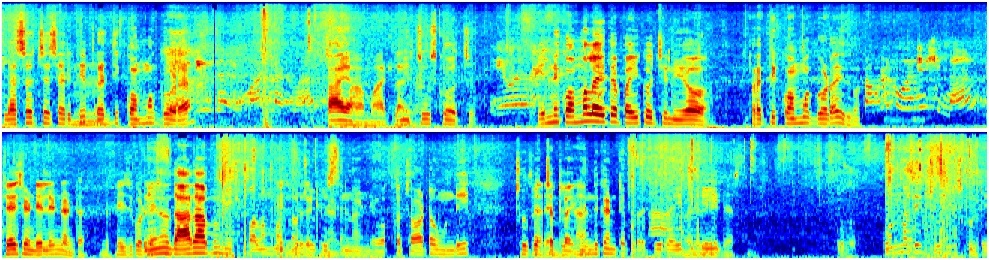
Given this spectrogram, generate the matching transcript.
ప్లస్ వచ్చేసరికి ప్రతి కొమ్మకు కూడా కాయ. మాట్లాడు. మీరు చూసుకోవచ్చు. ఎన్ని కొమ్మలు అయితే పైకి వచ్చినాయో ప్రతి కొమ్మకు కూడా ఇదిగో. చేసిండి వెళ్ళిండంట. ఫీజు కూడా నేను దాదాపు మీకు పొలం మొత్తం కూడా కట్టినాడు. చూపిస్తున్నా అండి ఒక్క చోట ఉండి చూపించట్లే. సరేనా? ఎందుకంటే ప్రతి రైతుకి. ఉన్నది చూపించుకుంటే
